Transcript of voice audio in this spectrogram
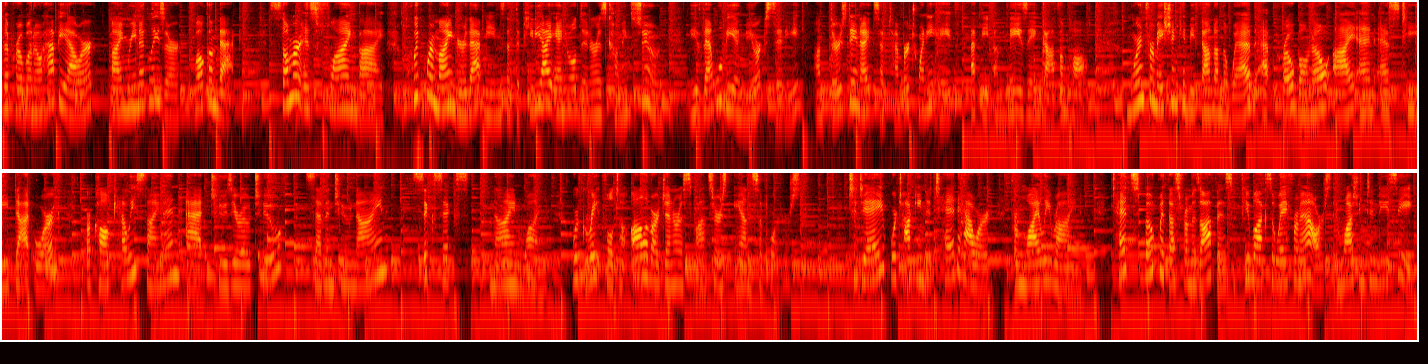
the Pro Bono Happy Hour. I'm Rena Glazer. Welcome back. Summer is flying by. Quick reminder that means that the PBI annual dinner is coming soon. The event will be in New York City on Thursday night, September 28th at the amazing Gotham Hall. More information can be found on the web at probonoinst.org or call Kelly Simon at 202 729 6691. We're grateful to all of our generous sponsors and supporters. Today, we're talking to Ted Howard from Wiley Rein. Ted spoke with us from his office a few blocks away from ours in Washington, D.C.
